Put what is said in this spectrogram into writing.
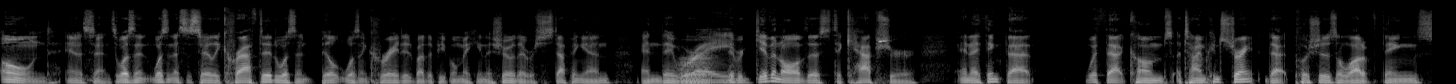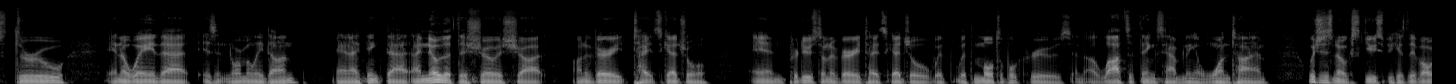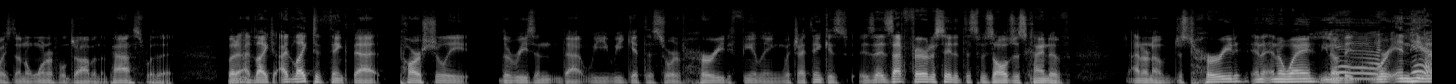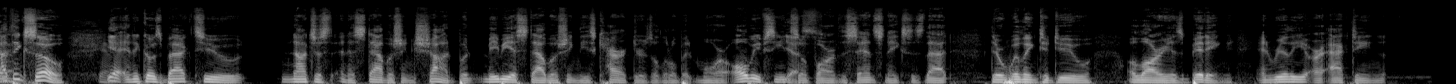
owned in a sense. wasn't wasn't necessarily crafted, wasn't built, wasn't created by the people making the show. They were stepping in and they were Right. they were given all of this to capture. And I think that with that comes a time constraint that pushes a lot of things through in a way that isn't normally done. And I think that I know that this show is shot on a very tight schedule and produced on a very tight schedule with with multiple crews and uh, lots of things happening at one time, which is no excuse because they've always done a wonderful job in the past with it. But I'd like I'd like to think that partially the reason that we we get this sort of hurried feeling, which I think is is is that fair to say that this was all just kind of I don't know, just hurried in in a way. You know, Yeah, they, we're in yeah. here. I think so. Yeah. Yeah. and it goes back to not just an establishing shot, but maybe establishing these characters a little bit more. All we've seen so far of the Sand Snakes is that they're willing to do Ellaria's bidding and really are acting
